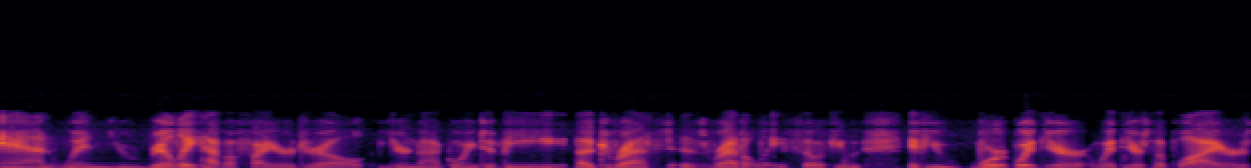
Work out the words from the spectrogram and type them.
And when you really have a fire drill you're not going to be addressed as readily. So if you if you work with your with your suppliers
